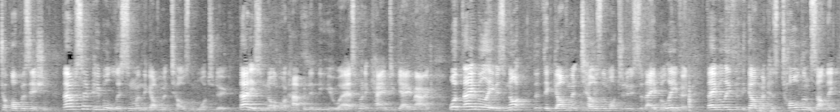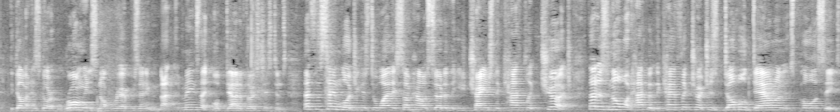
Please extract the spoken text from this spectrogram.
to opposition, they to say people listen when the government tells them what to do. That is not what happened in the US when it came to gay marriage. What they believe is not that the government tells them what to do so they believe it. They believe that the government has told them something, the government has got it wrong and is not representing them. That means they opt out of those systems. That's the same logic as to why they somehow asserted that you change the Catholic Church. That is not what happened. The Catholic Church has doubled down on its policies.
